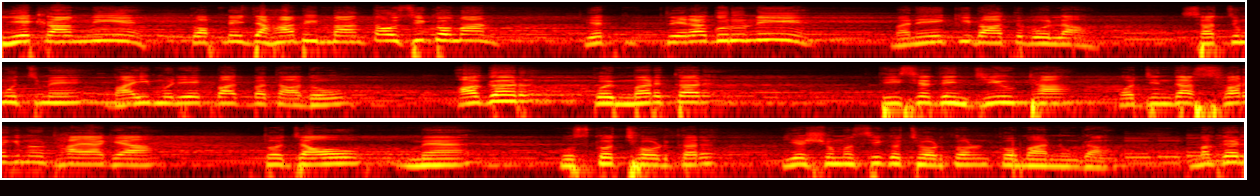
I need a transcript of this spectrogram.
ये काम नहीं है तो अपने जहाँ भी मानता उसी को मान। तेरा गुरु नहीं है। मैंने एक ही बात बोला सचमुच में भाई मुझे एक बात बता दो। अगर कोई मरकर तीसरे दिन जी उठा और ज़िंदा स्वर्ग में उठाया गया तो जाओ मैं उसको छोड़कर यीशु मसीह को छोड़कर उनको मानूँगा। मगर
